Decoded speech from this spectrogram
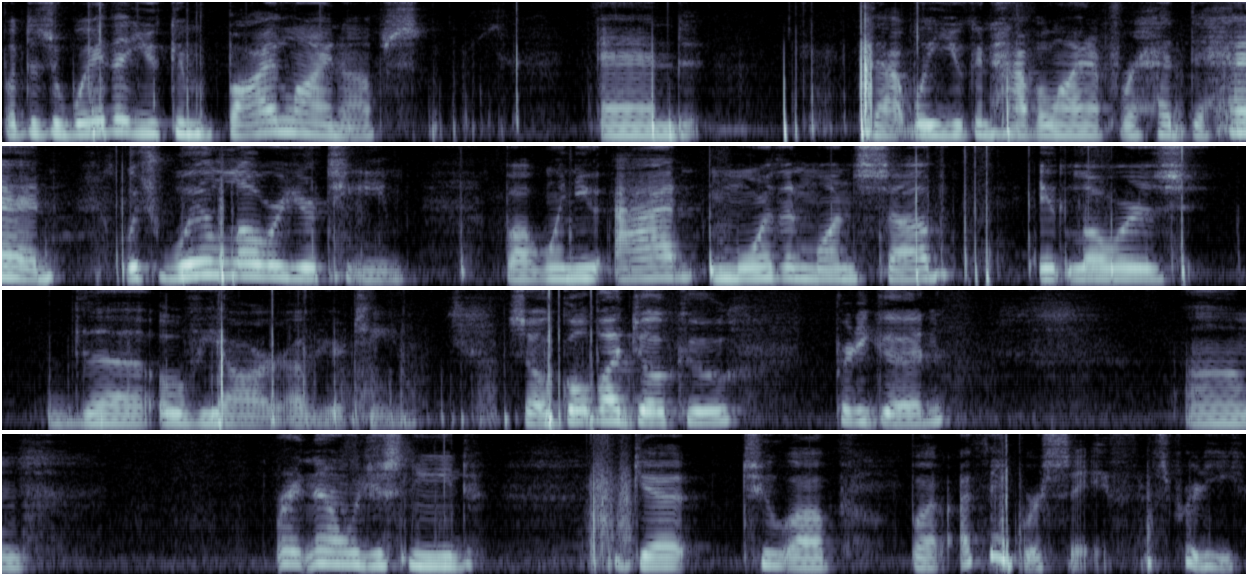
But there's a way that you can buy lineups, and that way you can have a lineup for head-to-head, -head, which will lower your team. But when you add more than one sub, it lowers the OVR of your team. So, goal by Doku, pretty good. Um, right now we just need to get two up, but I think we're safe. It's pretty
